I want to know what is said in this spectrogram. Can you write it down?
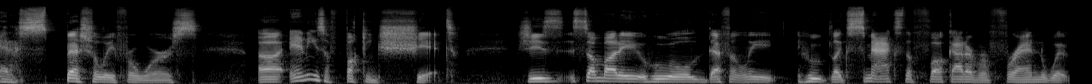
and especially for worse uh, Annie's a fucking shit. She's somebody who will definitely who like smacks the fuck out of her friend with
